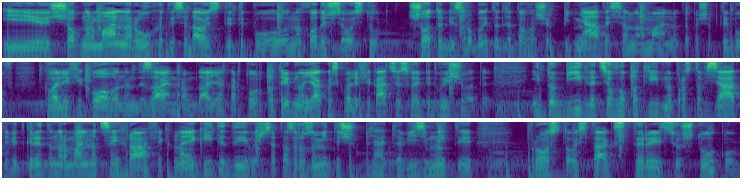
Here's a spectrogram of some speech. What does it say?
І щоб нормально рухатися, да, ось ти, типу, знаходишся ось тут. Що тобі зробити для того, щоб піднятися нормально, типу, щоб ти був кваліфікованим дизайнером, да, як Артур, потрібно якось кваліфікацію свою підвищувати. І тобі для цього потрібно просто взяти, відкрити нормально цей графік, на який ти дивишся, та зрозуміти, що, блядь, да візьми ти просто ось так, стири цю штуку.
